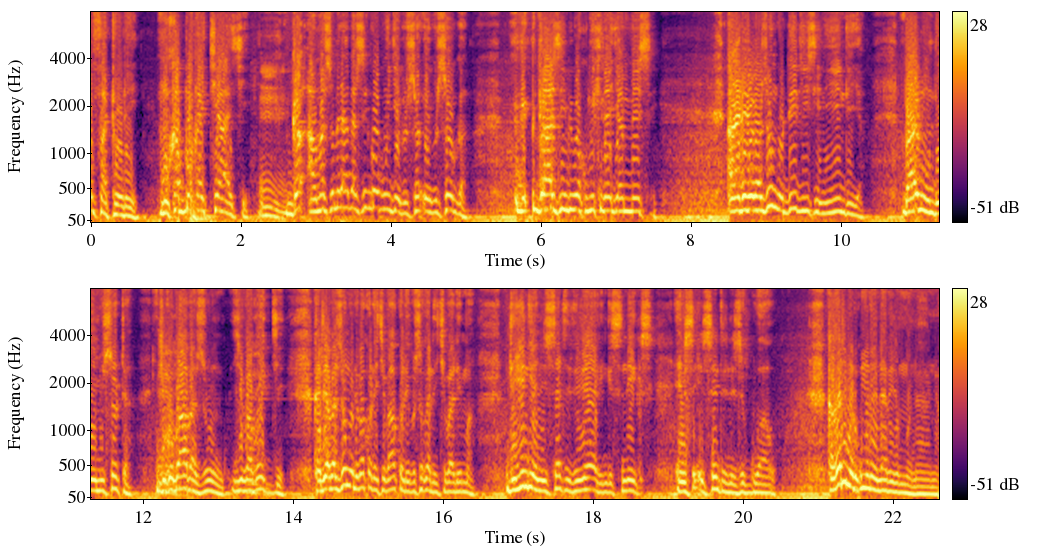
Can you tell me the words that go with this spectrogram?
ofatole kabbo ka kyaki Ga- amasomero agasinga obungi ebuso- ebusoga gazimbibwa ku mikira gya mmese. The bazungu this in india. Balunda emisota gigoba abazungu gibabojje kati abazungu ne bakola kyebakola ebusoga nekibalema the indian started rearing snakes esente neziggwawo kakati mu 1928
